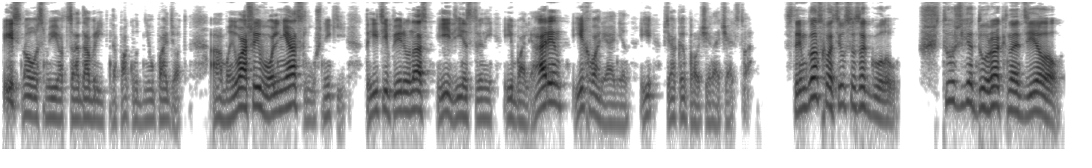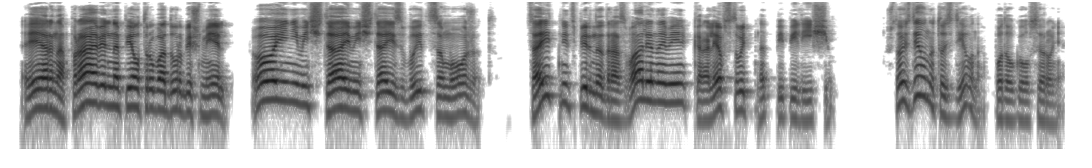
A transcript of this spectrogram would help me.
и снова смеется одобрительно, покуда не упадет. А мы вашей воле не ослушники. Ты теперь у нас единственный и болярин, и хворянин, и всякое прочее начальство. Стремглав схватился за голову. Что ж я, дурак, наделал? Верно, правильно пел трубадур Бешмель. Ой, не мечтай, мечта избыться может. Царить мне теперь над развалинами, королевствовать над пепелищем. «Что сделано, то сделано», — подал голос Ирония.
